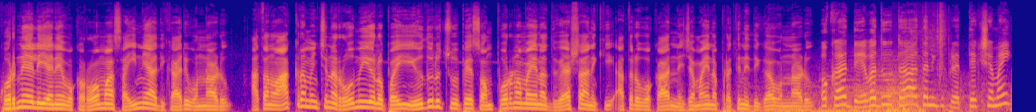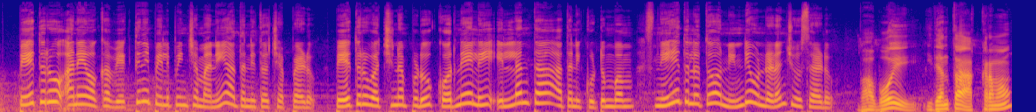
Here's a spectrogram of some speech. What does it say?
కొర్నేలి అనే ఒక రోమా సైన్యాధికారి ఉన్నాడు. అతను ఆక్రమించిన రోమియోలపై యూదులు చూపే సంపూర్ణమైన ద్వేషానికి అతడు ఒక నిజమైన ప్రతినిధిగా ఉన్నాడు. ఒక దేవదూత అతనికి ప్రత్యక్షమై పేతురు అనే ఒక వ్యక్తిని పిలిపించమని అతనితో చెప్పాడు. పేతురు వచ్చినప్పుడు కొర్నేలి ఇల్లంతా అతని కుటుంబం స్నేహితులతో నిండి ఉండడం చూశాడు. బాబోయ్ ఇదెంత అక్రమం?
